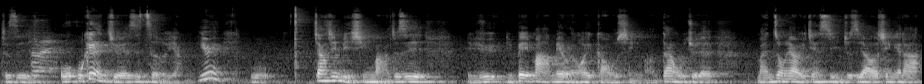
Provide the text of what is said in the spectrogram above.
就是我我个人觉得是这样，因为我将心比心嘛，就是你去你被骂，没有人会高兴嘛。但我觉得蛮重要一件事情，就是要先跟他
